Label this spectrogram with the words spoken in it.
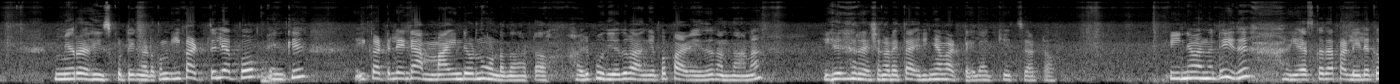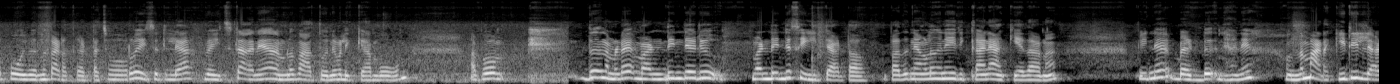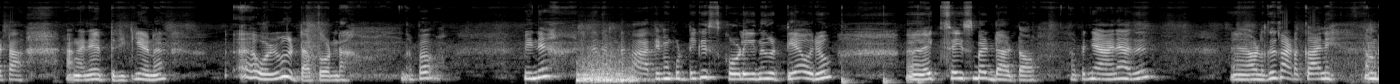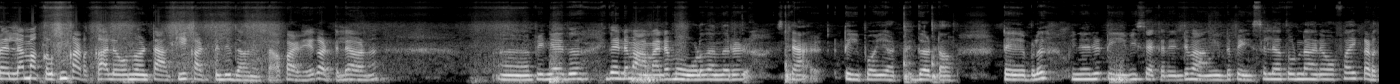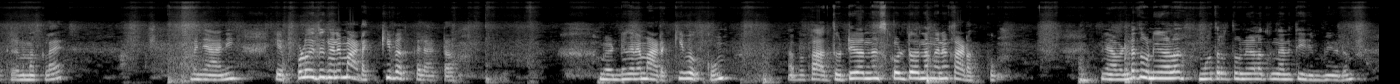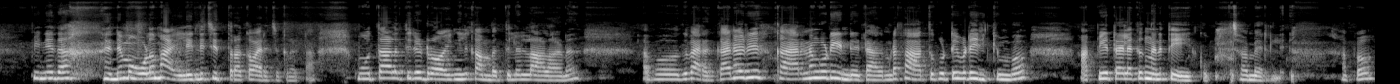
ഇമ്മ റഹീസ് കുട്ടിയും കിടക്കും. ഈ കട്ടിലപ്പോൾ എനിക്ക് ഈ കട്ടിൽ എന്റെ അമ്മായിന്റെ അവിടെ നിന്ന് കൊണ്ടുവന്നതാണ് കേട്ടോ അവർ പുതിയത് വാങ്ങിയപ്പോൾ പഴയത് തന്നാണ്. ഇത് റേഷൻ കടയത്തെ അരി ഞാൻ വട്ടയിലാക്കി വെച്ചാട്ടോ. പിന്നെ വന്നിട്ട് ഇത് റിയാസ് കഥ പള്ളിയിലൊക്കെ പോയി വന്ന് കിടക്കുക കേട്ടോ. ചോറ് വെച്ചിട്ടില്ല. വെച്ചിട്ട് അങ്ങനെ നമ്മൾ പാത്തൂനെ വിളിക്കാൻ പോകും അപ്പോൾ ഇത് നമ്മുടെ വണ്ടിന്റെ ഒരു വണ്ടിന്റെ സീറ്റാട്ടോ. അപ്പോൾ അത് ഞങ്ങൾ ഇങ്ങനെ ഇരിക്കാനാക്കിയതാണ്. പിന്നെ ബെഡ് ഞാൻ ഒന്നും മടക്കിയിട്ടില്ല കേട്ടോ. അങ്ങനെ ഇട്ടിരിക്കുകയാണ് ഒഴിവ് കിട്ടാത്തതുകൊണ്ടാണ് അപ്പോൾ പിന്നെ ഇത് നമ്മുടെ ഫാത്തിമക്കുട്ടിക്ക് സ്കൂളിൽ നിന്ന് കിട്ടിയ ഒരു എക്സസൈസ് ബെഡാട്ടോ അപ്പം ഞാനത് അവൾക്ക് കടക്കാൻ നമ്മുടെ എല്ലാ മക്കൾക്കും കടക്കാലോ എന്ന് പറഞ്ഞിട്ട് ആക്കി കട്ടിൽ ഇതാണ് കേട്ടോ. പഴയ കട്ടിലാണ്. പിന്നെ ഇത് ഇത് എന്റെ മാമാന്റെ മോൾ തന്നൊരു സ്റ്റാ ടീ പോയി ഇത് കേട്ടോ ടേബിൾ. പിന്നെ ഒരു ടി വി സെക്കൻഡ് ഹാൻഡ് വാങ്ങിയിട്ട് പൈസ ഇല്ലാത്തതുകൊണ്ട് അങ്ങനെ ഓഫായി കിടക്കുകയാണ് മക്കളെ. അപ്പം ഞാൻ എപ്പോഴും ഇതിങ്ങനെ മടക്കി വെക്കലാട്ടോ ബെഡ് ഇങ്ങനെ മടക്കി വെക്കും. അപ്പോൾ പാത്തുട്ടി വന്ന് സ്കൂളിട്ട് വന്ന് അങ്ങനെ കിടക്കും. പിന്നെ അവളുടെ തുണികൾ മൂത്ര തുണികളൊക്കെ ഇങ്ങനെ തിരുമ്പിയിടും. പിന്നെ ഇതാ എന്റെ മോൾ മയിലിന്റെ ചിത്രമൊക്കെ വരച്ചിക്കണം കേട്ടോ. മൂത്ത ആളത്തിരി ഡ്രോയിങ്ങിൽ കമ്പത്തിലുള്ള ആളാണ്. അപ്പോൾ ഇത് വരക്കാനൊരു കാരണം കൂടി ഉണ്ട് കേട്ടോ. നമ്മുടെ ഫാത്തുക്കുട്ടി ഇവിടെ ഇരിക്കുമ്പോൾ അപ്പിയിട്ടാലൊക്കെ ഇങ്ങനെ തേക്കും ചുമരിൽ അപ്പോൾ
